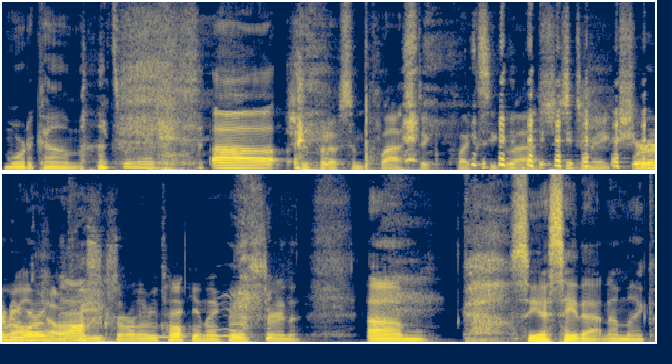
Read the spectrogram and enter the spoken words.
more to come. It's weird. Uh, should put up some plastic plexiglass just to make sure we're we're, gonna be all wearing healthy masks, and we're gonna be talking like this during the. Um, see, I say that, and I'm like,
